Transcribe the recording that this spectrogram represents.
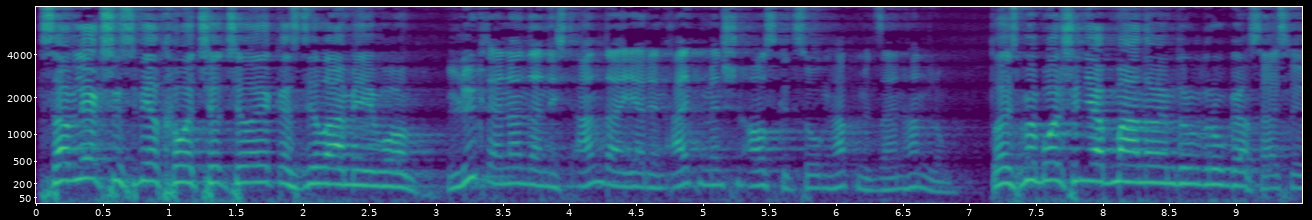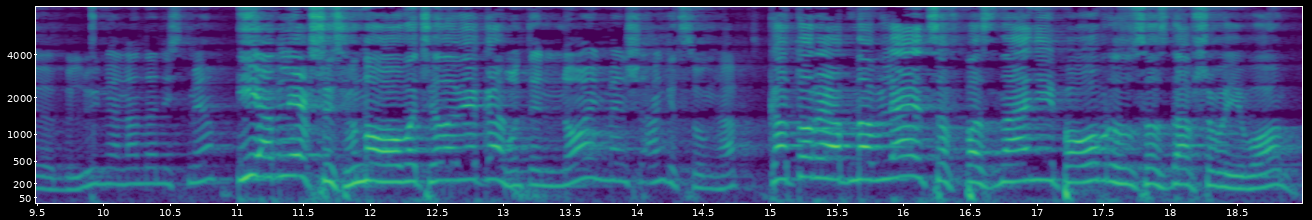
Совлекшись ветхого че- человека с делами его. lügt einander nicht an, da ihr ja den alten Menschen ausgezogen habt mit seinen Handlungen. То есть мы больше не обманываем друг друга. Das heißt, wir belügen einander nicht mehr И облегшись в нового человека, und den neuen Menschen angezogen habt, который обновляется в познании по образу создавшего его,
